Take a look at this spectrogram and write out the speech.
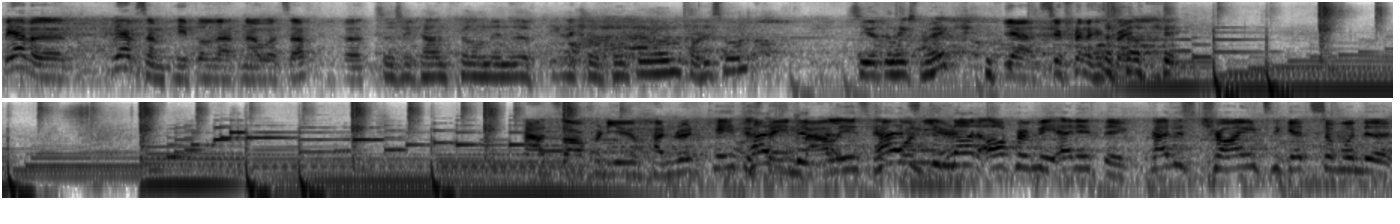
We have a we have some people that know what's up, but since we can't film in the actual poker room for this one? See you at the next break? yeah, see you for the next break. okay. Tad's offered you 100k to Taz stay in did- values for Taz one did not offer me anything. Pat is trying to get someone to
